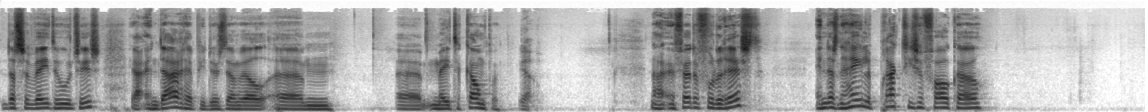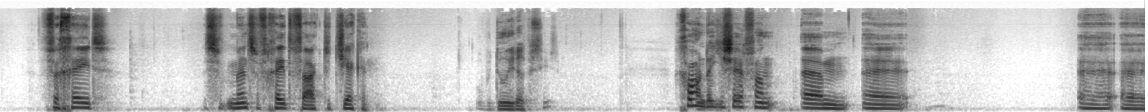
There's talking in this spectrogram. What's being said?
dat ze weten hoe het is. Ja, en daar heb je dus dan wel ehm, eh, mee te kampen. Ja. Nou, en verder voor de rest. En dat is een hele praktische valkuil. Vergeet. Mensen vergeten vaak te checken. Hoe bedoel je dat precies? Gewoon dat je zegt van. eh,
